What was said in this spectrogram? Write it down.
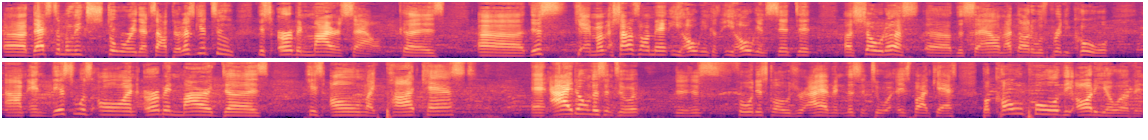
uh, that's the Maalik story that's out there. Let's get to this Urban Meyer sound because uh, this. Shout out to my man E Hogan because E Hogan sent it, uh, showed us uh, the sound. I thought it was pretty cool. Um, and this was on Urban Meyer does his own like podcast, and I don't listen to it. Just full disclosure, I haven't listened to his podcast, but Cole pulled the audio of it.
